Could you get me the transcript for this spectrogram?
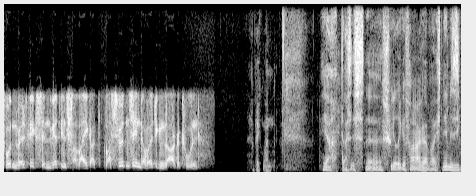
Zweiten Weltkriegs den Wehrdienst verweigert. Was würden Sie in der heutigen Lage tun? Herr Beckmann. Ja, das ist eine schwierige Frage, aber ich nehme sie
